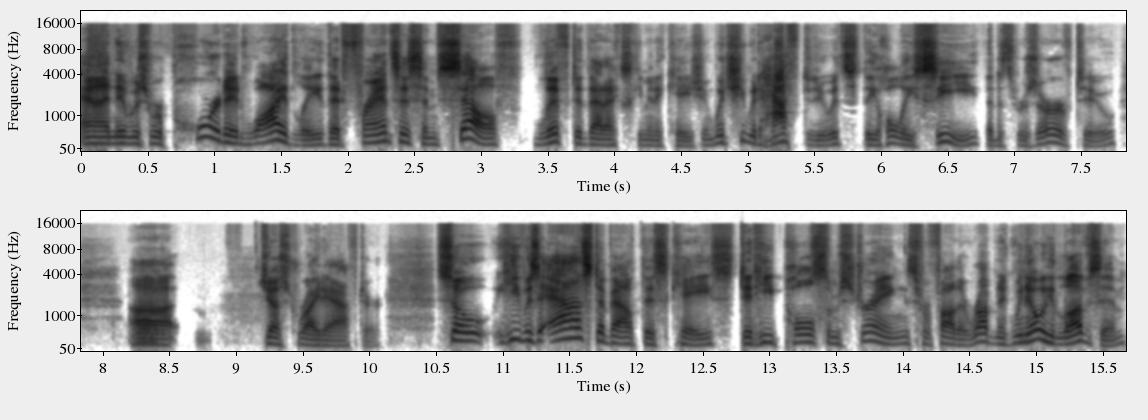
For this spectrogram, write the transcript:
And it was reported widely that Francis himself lifted that excommunication, which he would have to do. It's the Holy See that it's reserved to, right. uh, just right after. So he was asked about this case. Did he pull some strings for Father Rupnik? We know he loves him.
